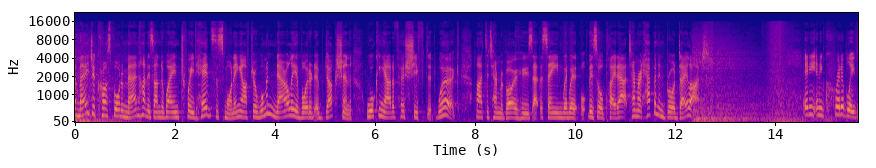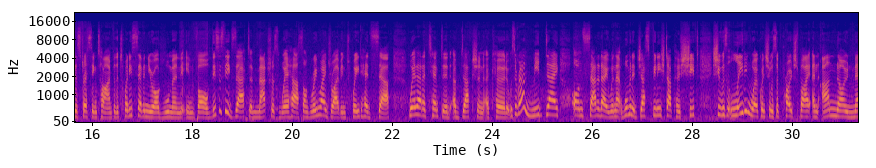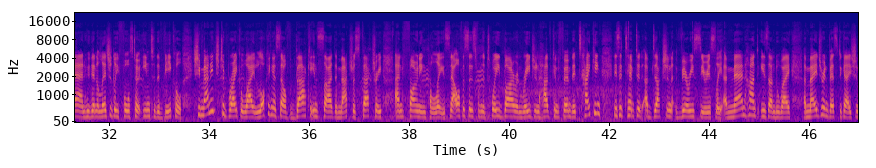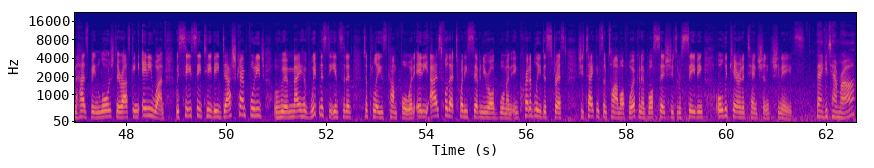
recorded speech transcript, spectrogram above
A major cross border manhunt is underway in Tweed Heads this morning after a woman narrowly avoided abduction walking out of her shift at work. Live to Tamra Bow, who's at the scene where, where this all played out. Tamra, it happened in broad daylight. Eddie, an incredibly distressing time for the 27 year old woman involved. This is the exact mattress warehouse on Greenway Drive in Tweed Heads South where that attempted abduction occurred. It was around midday on Saturday when that woman had just finished up her shift. She was leaving work when she was approached by an unknown man who then allegedly forced her into the vehicle. She managed to break away, locking herself back inside the mattress factory and phoning police. Now, officers from the Tweed Byron region have confirmed they're taking this attempted abduction very seriously. A manhunt is underway. A major investigation has been launched. They're asking anyone with CCTV dashcam footage or who may have witnessed the incident to please come forward. Eddie, as for that 27 year old woman, incredibly distressed, she's taking some time off work and her boss says she's receiving all the care and attention she needs. Thank you, Tamra.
